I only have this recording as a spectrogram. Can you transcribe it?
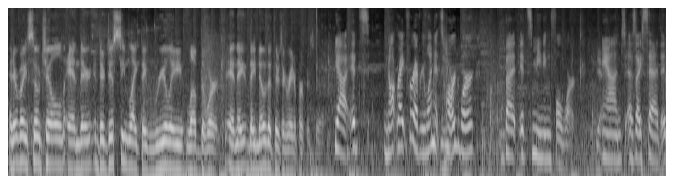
and everybody's so chilled and they they just seem like they really love the work and they, they know that there's a greater purpose to it. Yeah, it's not right for everyone. It's mm-hmm. hard work, but it's meaningful work. Yeah. And as I said, it,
